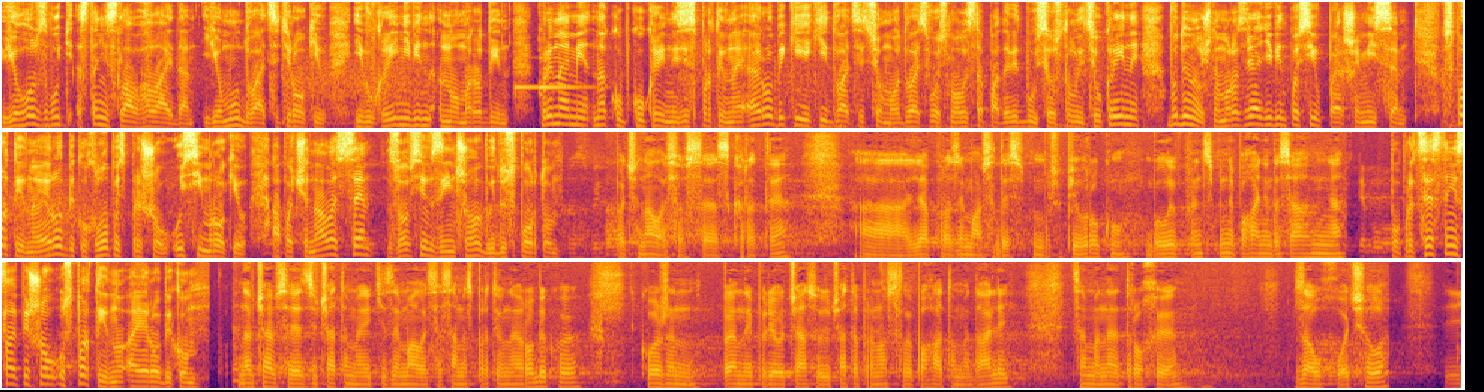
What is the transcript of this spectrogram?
Його звуть Станіслав Галайда. Йому 20 років, і в Україні він номер один. Принаймні на Кубку України зі спортивної аеробіки, який 27-28 листопада відбувся у столиці України, в одиночному розряді він посів перше місце. В спортивну аеробіку хлопець прийшов у 7 років, а починалось все зовсім з іншого виду спорту. Починалося все з карате. Я прозаймався десь може півроку. Були в принципі непогані досягнення. Попри це, Станіслав пішов у спортивну аеробіку. Навчався я з дівчатами, які займалися саме спортивною аеробікою. Кожен певний період часу дівчата приносили багато медалей. Це мене трохи заохочило.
